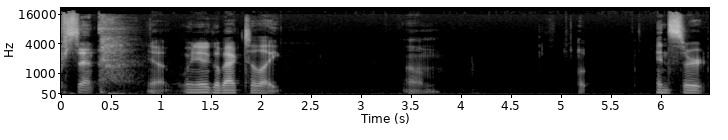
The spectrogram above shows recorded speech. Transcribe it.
percent. Yeah, we need to go back to like um uh, insert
